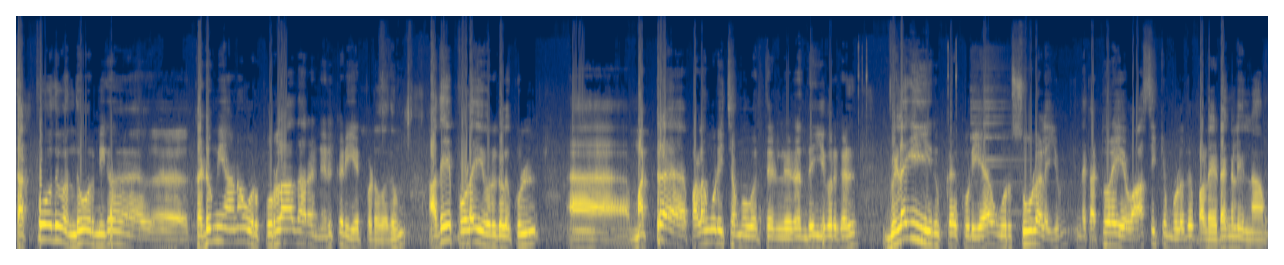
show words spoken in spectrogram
தற்போது வந்து ஒரு மிக கடுமையான ஒரு பொருளாதார நெருக்கடி ஏற்படுவதும் அதே போல இவர்களுக்குள் மற்ற பழங்குடி சமூகத்திலிருந்து இவர்கள் விலகி இருக்கக்கூடிய ஒரு சூழலையும் இந்த கட்டுரையை வாசிக்கும் பொழுது பல இடங்களில் நாம்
